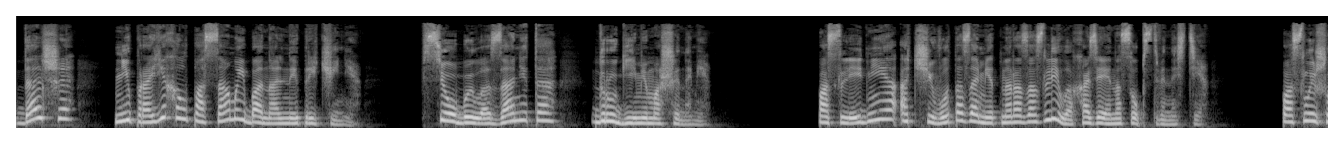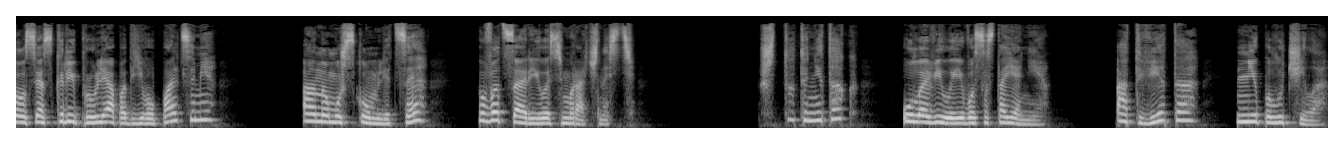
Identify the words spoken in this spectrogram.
Дальше не проехал по самой банальной причине. Все было занято другими машинами. Последнее от чего-то заметно разозлило хозяина собственности. Послышался скрип руля под его пальцами, а на мужском лице – воцарилась мрачность. «Что-то не так?» — уловила его состояние. Ответа не получила.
